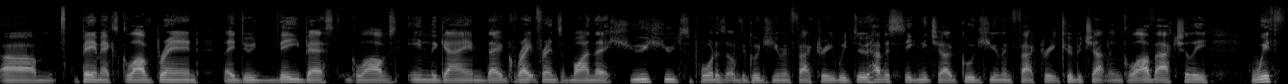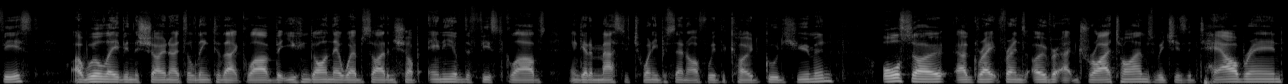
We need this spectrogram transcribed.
um, BMX glove brand. They do the best gloves in the game. They're great friends of mine. They're huge, huge supporters of the Good Human Factory. We do have a signature Good Human Factory Cooper Chapman glove actually with Fist. I will leave in the show notes a link to that glove, but you can go on their website and shop any of the Fist gloves and get a massive 20% off with the code GOODHUMAN. Also, our great friends over at Dry Times, which is a towel brand.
